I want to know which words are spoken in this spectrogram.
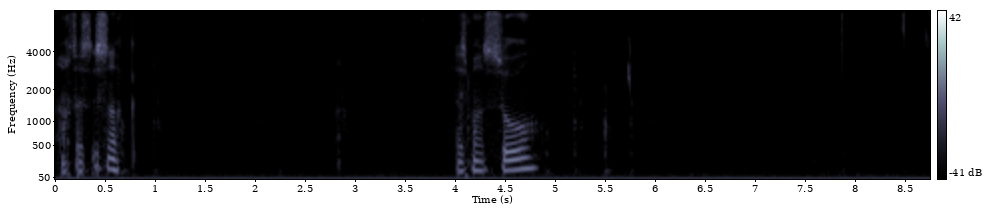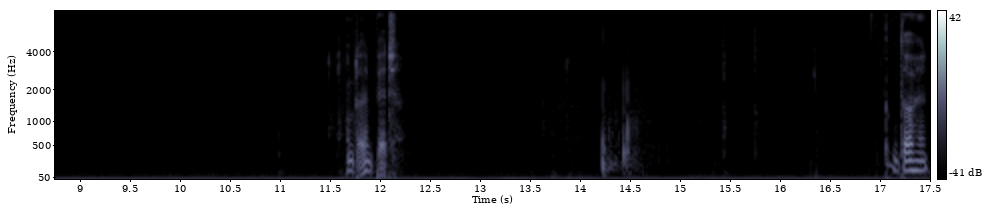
Ach, das ist noch... Erstmal so. Und ein Bett. Kommt dahin.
